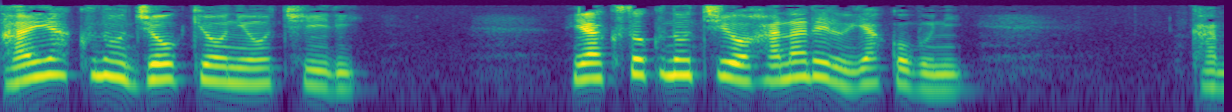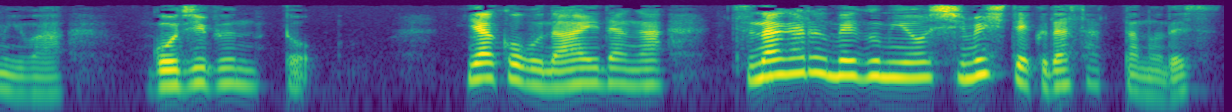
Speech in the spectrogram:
最悪の状況に陥り、約束の地を離れるヤコブに、神はご自分とヤコブの間がつながる恵みを示してくださったのです。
